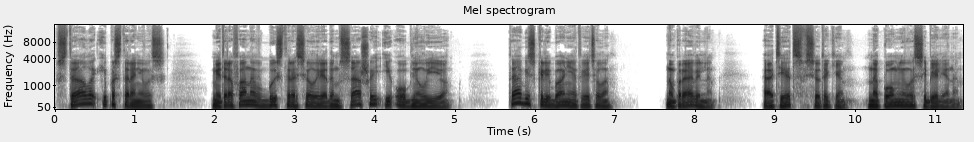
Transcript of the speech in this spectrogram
встала и посторонилась. Митрофанов быстро сел рядом с Сашей и обнял ее. Та без колебаний ответила. «Ну правильно. Отец все таки напомнила себе Лена.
